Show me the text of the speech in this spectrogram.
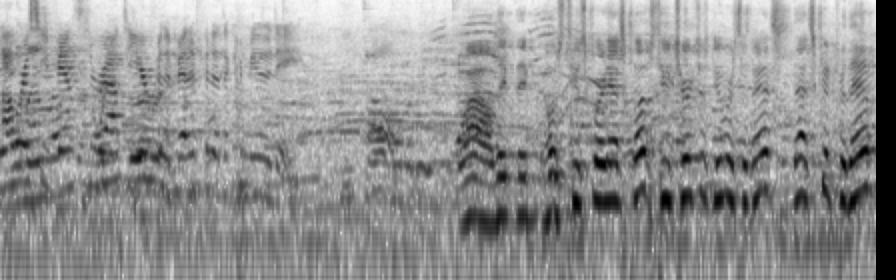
numerous Alabama. events throughout the year for the benefit of the community. Oh, Wow, they, they host two square dance clubs, two churches, numerous events. That's good for them.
